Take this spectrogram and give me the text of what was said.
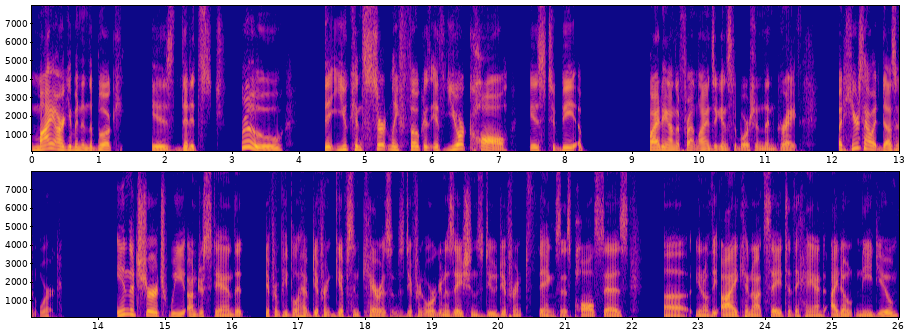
my argument in the book is that it's true that you can certainly focus, if your call is to be a, fighting on the front lines against abortion, then great. But here's how it doesn't work. In the church, we understand that Different people have different gifts and charisms. Different organizations do different things. As Paul says, uh, you know, the eye cannot say to the hand, I don't need you.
